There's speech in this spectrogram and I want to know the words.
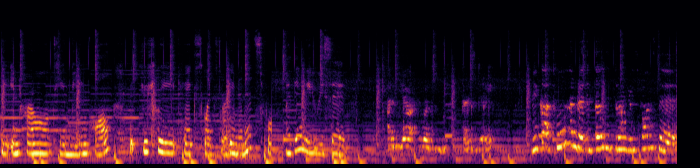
the internal team meeting call. It usually takes like 30 minutes for I think we, we said earlier working Thursday. We got 233 responses.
